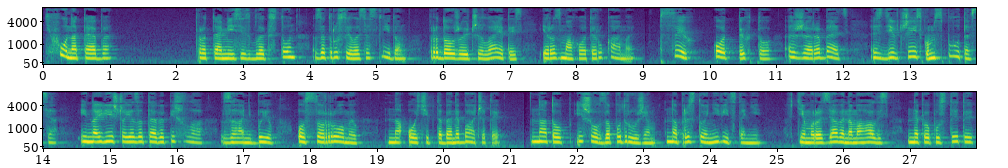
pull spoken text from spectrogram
Тьху на тебе. Проте місіс Блекстон затрусилася слідом, продовжуючи лаятись і розмахувати руками. Псих, от ти хто, жеребець, з дівчиськом сплутався. І навіщо я за тебе пішла, зганьбив, осоромив, на очі б тебе не бачити. Натовп ішов за подружжям на пристойній відстані, втім, роззяви намагались не пропустити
